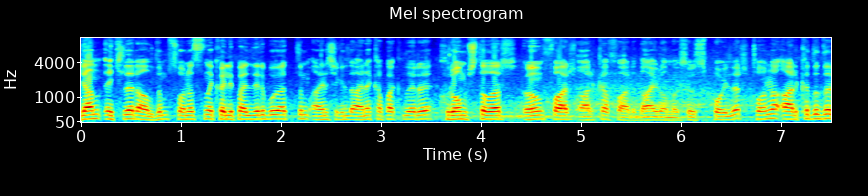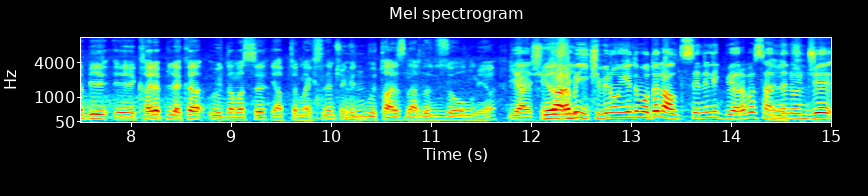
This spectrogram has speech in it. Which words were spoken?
yan ekler aldım. Sonrasında kaliperleri boyattım. Aynı şekilde ayna kapakları, krom çıtalar, ön far, arka far dahil olmak üzere spoiler. Sonra arkada da bir e, kare plaka uygulaması yaptırmak istedim. Çünkü bu tarzlarda düz olmuyor. Ya şimdi Yazı- araba 2017 model 6 senelik bir araba. Senden Evet. önce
